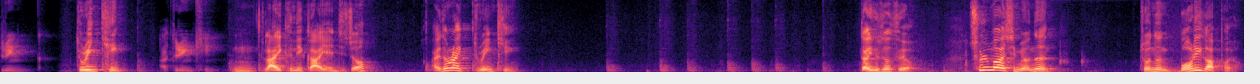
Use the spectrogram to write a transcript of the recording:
drink. drinking. 아, drinking. 음, like니까 ing죠. I don't like drinking. 딱 썼어요. 술 마시면은 저는 머리가 아파요.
